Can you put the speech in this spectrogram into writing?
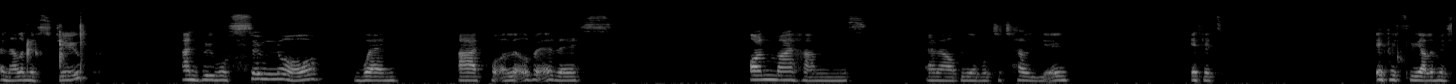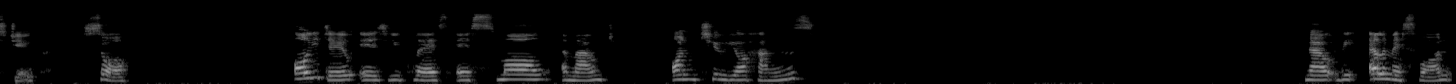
an Elemis dupe and we will soon know when I put a little bit of this on my hands and I'll be able to tell you if it's if it's the Elemis dupe. So all you do is you place a small amount onto your hands. Now the Elemis one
